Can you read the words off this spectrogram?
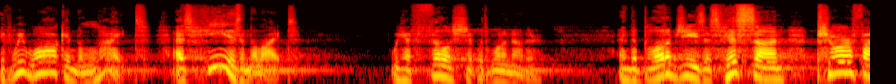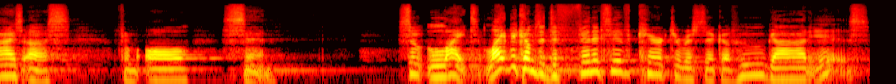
if we walk in the light as He is in the light, we have fellowship with one another. And the blood of Jesus, His Son, purifies us from all sin. So, light. Light becomes a definitive characteristic of who God is.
